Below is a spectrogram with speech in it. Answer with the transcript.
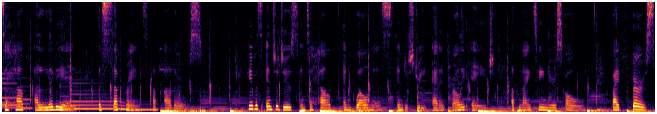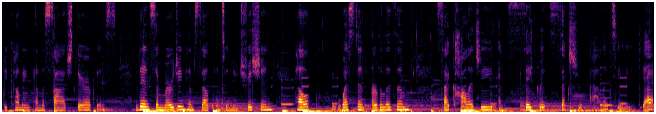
to help alleviate the sufferings of others. He was introduced into health and wellness industry at an early age of 19 years old by first becoming a massage therapist, then submerging himself into nutrition, health, western herbalism, psychology, and sacred sexuality. Yes.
